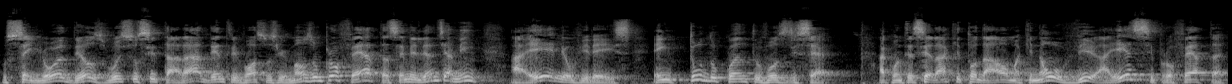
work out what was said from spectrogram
O Senhor Deus vos suscitará dentre vossos irmãos um profeta, semelhante a mim. A ele ouvireis em tudo quanto vos disser. Acontecerá que toda alma que não ouvir a esse profeta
